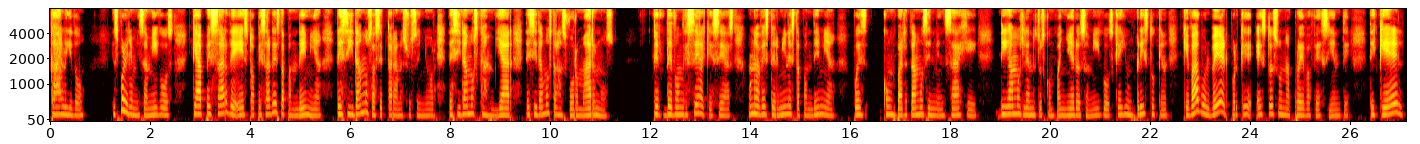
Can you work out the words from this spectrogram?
cálido, es por ello, mis amigos, que a pesar de esto, a pesar de esta pandemia, decidamos aceptar a nuestro Señor, decidamos cambiar, decidamos transformarnos. De, donde sea que seas, una vez termine esta pandemia, pues compartamos el mensaje, digámosle a nuestros compañeros, amigos, que hay un Cristo que, que va a volver, porque esto es una prueba fehaciente de que Él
